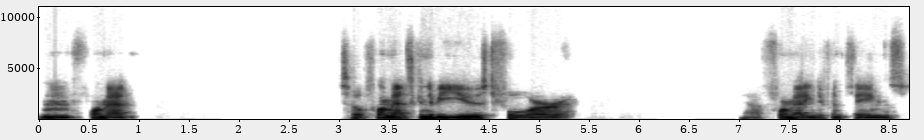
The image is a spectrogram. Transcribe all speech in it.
Hmm, format. So format's going to be used for uh, formatting different things.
